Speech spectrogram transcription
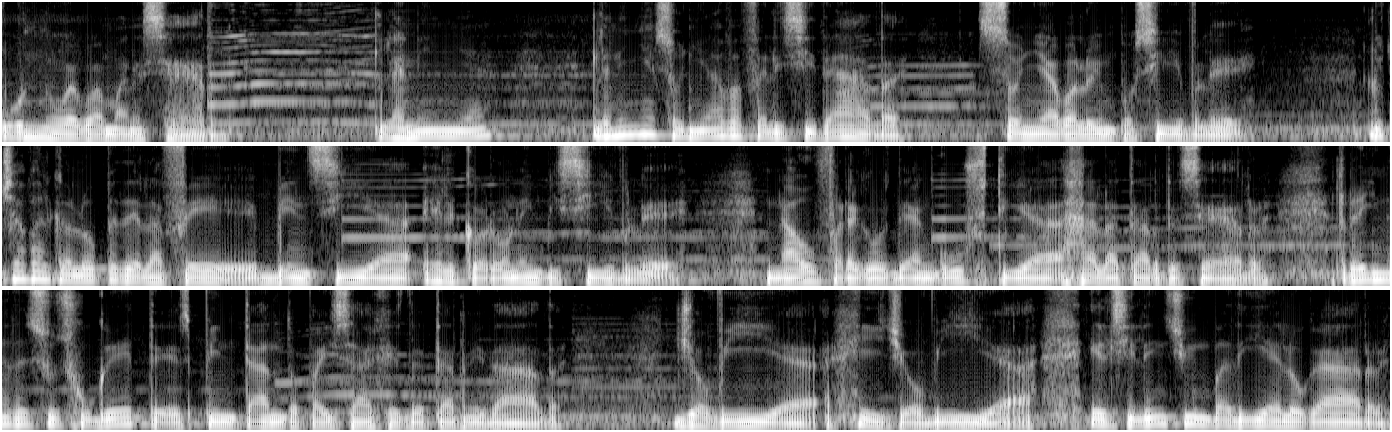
un nuevo amanecer. La niña, la niña soñaba felicidad, soñaba lo imposible. Luchaba al galope de la fe, vencía el corona invisible, náufragos de angustia al atardecer, reina de sus juguetes pintando paisajes de eternidad. Llovía y llovía, el silencio invadía el hogar,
